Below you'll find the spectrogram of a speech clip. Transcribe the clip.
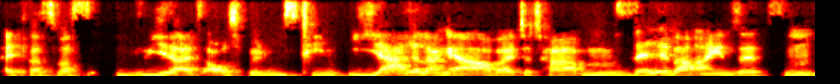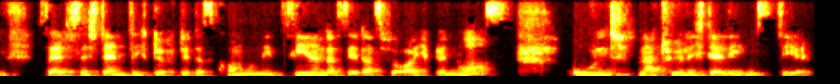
etwas, was wir als Ausbildungsteam jahrelang erarbeitet haben, selber einsetzen. Selbstverständlich dürft ihr das kommunizieren, dass ihr das für euch benutzt. Und natürlich der Lebensstil.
